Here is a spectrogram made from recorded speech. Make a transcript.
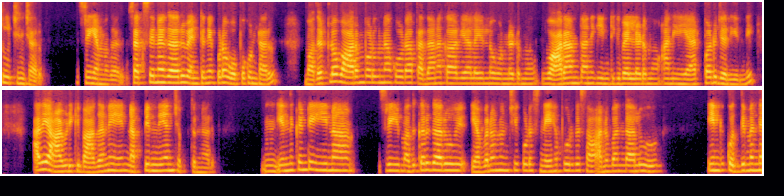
సూచించారు. శ్రీ అమ్మగారు సక్సేనా గారు వెంటనే కూడా ఒప్పుకుంటారు. మొదట్లో వారం పొడుగునా కూడా ప్రధాన కార్యాలయంలో ఉండటము వారాంతానికి ఇంటికి వెళ్ళడము అనే ఏర్పాటు జరిగింది. అది ఆవిడికి బాగానే నప్పింది అని చెప్తున్నారు. ఎందుకంటే ఈయన శ్రీ మధుకర్ గారు ఎవరి నుంచి కూడా స్నేహపూర్వక అనుబంధాలు ఈయనకి కొద్ది మంది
